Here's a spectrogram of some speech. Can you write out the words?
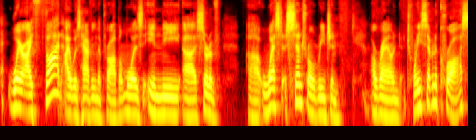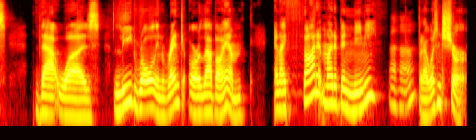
where I thought I was having the problem was in the uh, sort of uh, west central region, around 27 across. That was lead role in Rent or La Boheme, and I thought it might have been Mimi, Uh huh. but I wasn't sure.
